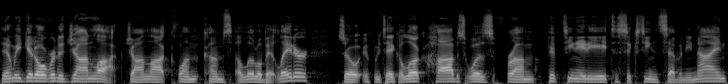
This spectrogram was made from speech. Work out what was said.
Then we get over to John Locke. John Locke comes a little bit later. So if we take a look, Hobbes was from 1588 to 1679.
